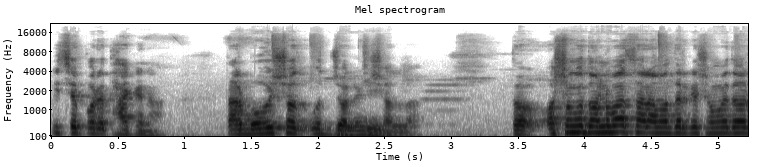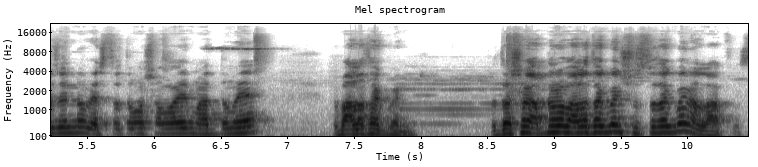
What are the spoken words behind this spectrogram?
পিছে পড়ে থাকে না। তার ভবিষ্যৎ উজ্জ্বল ইনশাল্লাহ। তো অসংখ্য ধন্যবাদ স্যার আমাদেরকে সময় দেওয়ার জন্য ব্যস্ততম সময়ের মাধ্যমে। ভালো থাকবেন। তো দর্শক আপনারা ভালো থাকবেন সুস্থ থাকবেন। আল্লাহ হাফিজ।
